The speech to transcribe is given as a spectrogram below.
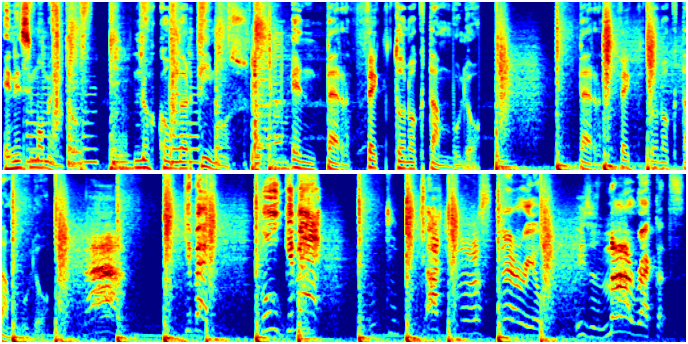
En ese momento, nos convertimos en perfecto noctámbulo perfecto noctámbulo. Ah, get back. Move, get back. Don't you touch my stereo. These are my records.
